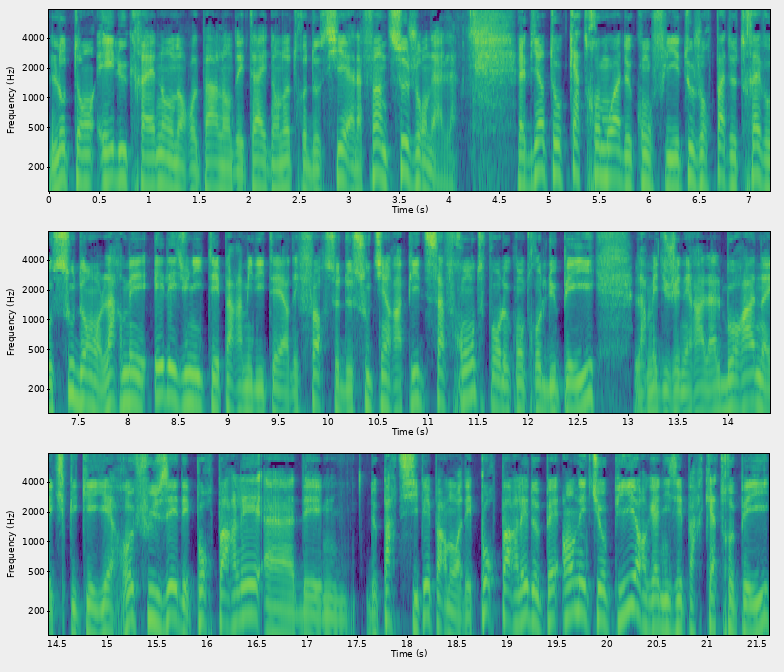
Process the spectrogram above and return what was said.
L'OTAN et l'Ukraine, on en reparle en détail dans notre dossier à la fin de ce journal. Bientôt quatre mois de conflit et toujours pas de trêve au Soudan. L'armée et les unités paramilitaires des forces de soutien rapide s'affrontent pour le contrôle du pays. L'armée du général Al-Boran a expliqué hier refuser des pourparlers à des, de participer pardon, à des pourparlers de paix en Éthiopie organisés par quatre pays,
